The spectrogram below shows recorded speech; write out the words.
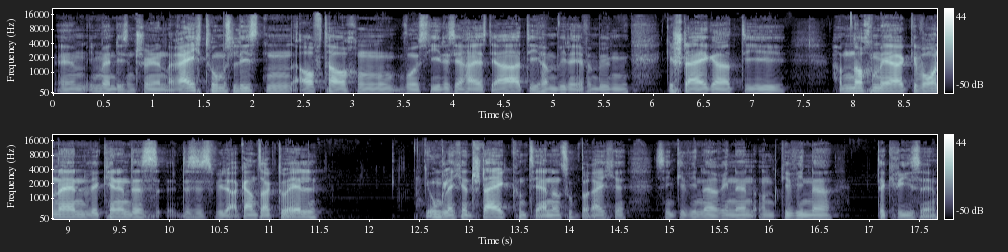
immer in diesen schönen Reichtumslisten auftauchen, wo es jedes Jahr heißt, ja, die haben wieder ihr Vermögen gesteigert, die haben noch mehr gewonnen, wir kennen das, das ist wieder ganz aktuell. Die Ungleichheit steigt, Konzerne und Superreiche sind Gewinnerinnen und Gewinner der Krise.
